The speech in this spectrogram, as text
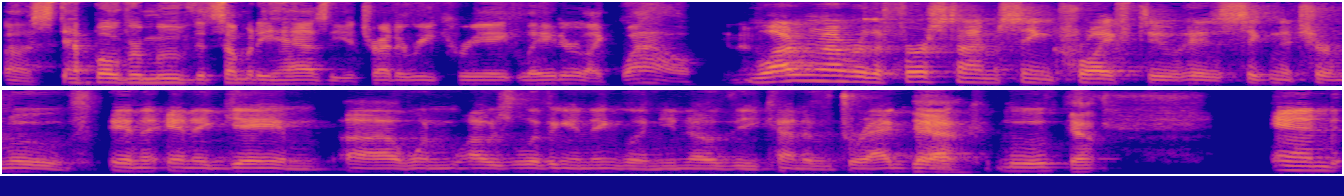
a step over move that somebody has that you try to recreate later? Like, wow. You know? Well, I remember the first time seeing Cruyff do his signature move in a, in a game uh, when I was living in England. You know, the kind of drag back yeah. move. Yeah. And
